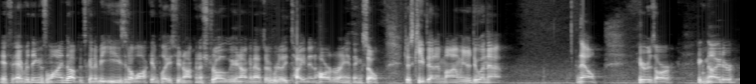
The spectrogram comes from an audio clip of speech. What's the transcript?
if everything's lined up, it's going to be easy to lock in place. You're not going to struggle, you're not going to have to really tighten it hard or anything. So just keep that in mind when you're doing that. Now, here's our igniter,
